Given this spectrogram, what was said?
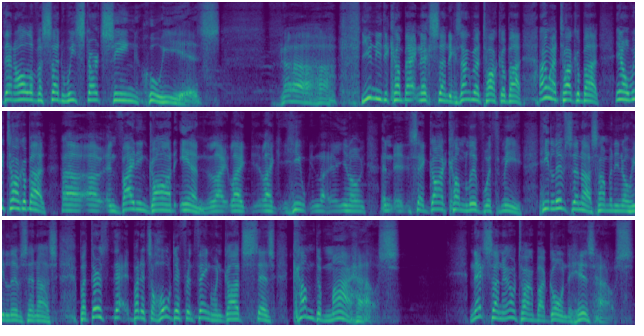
then all of a sudden we start seeing who He is. Uh, you need to come back next Sunday because I'm going to talk about. I'm going to talk about. You know, we talk about uh, uh, inviting God in, like like like he, you know, and say, God, come live with me. He lives in us. How many know He lives in us? But there's that. But it's a whole different thing when God says, "Come to my house." Next Sunday, I'm going to talk about going to His house.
